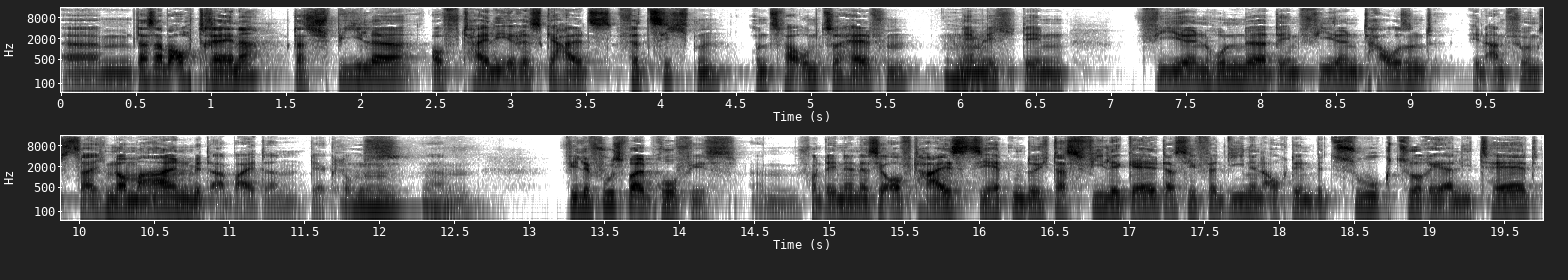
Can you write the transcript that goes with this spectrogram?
dass aber auch Trainer, dass Spieler auf Teile ihres Gehalts verzichten, und zwar um zu helfen, mhm. nämlich den vielen hundert, den vielen tausend, in Anführungszeichen, normalen Mitarbeitern der Clubs. Mhm. Ähm, viele Fußballprofis, ähm, von denen es ja oft heißt, sie hätten durch das viele Geld, das sie verdienen, auch den Bezug zur Realität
